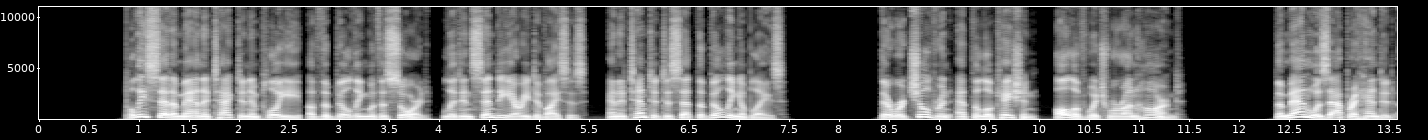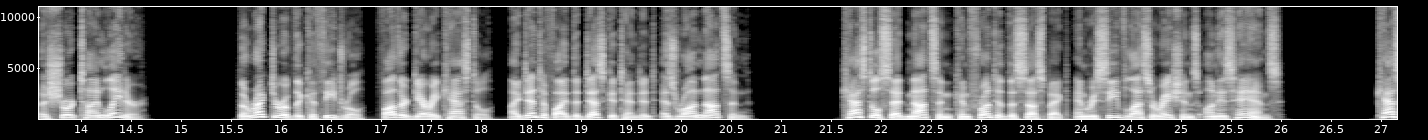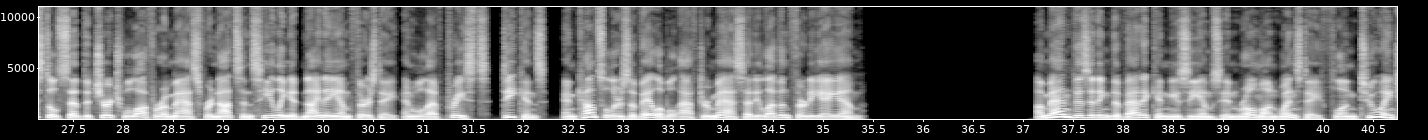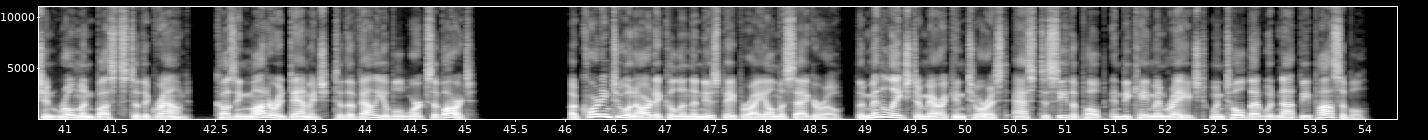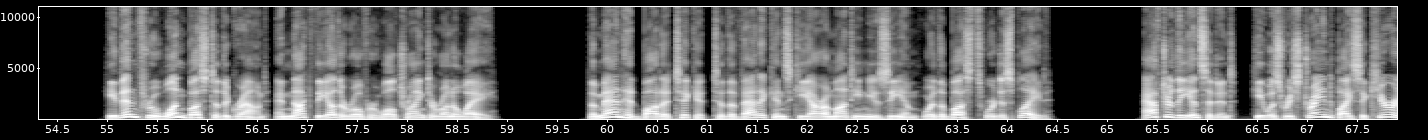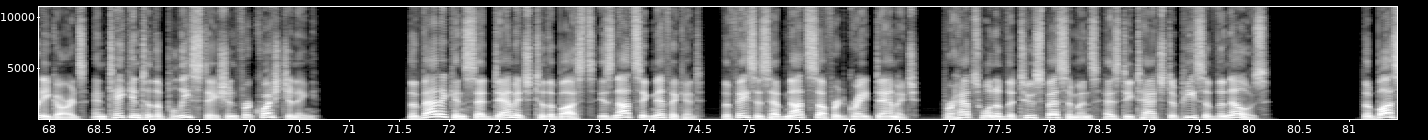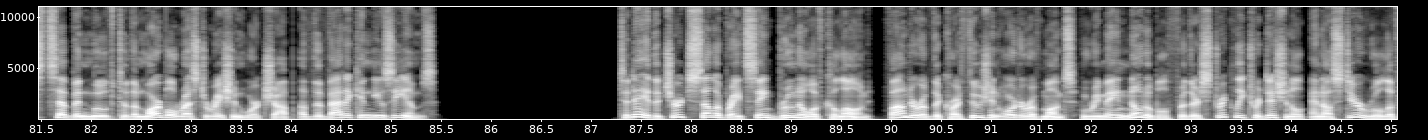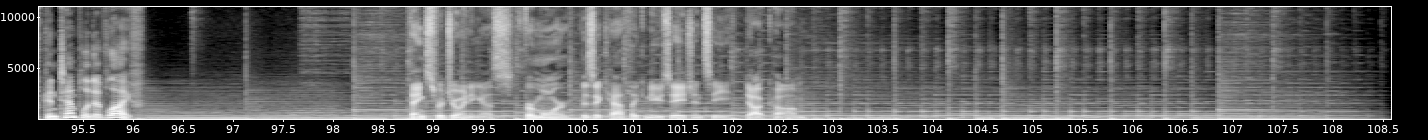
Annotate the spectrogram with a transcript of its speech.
Police said a man attacked an employee of the building with a sword, lit incendiary devices, and attempted to set the building ablaze. There were children at the location, all of which were unharmed. The man was apprehended a short time later. The rector of the cathedral, Father Gary Kastl, identified the desk attendant as Ron Knotson. Kastl said Knotson confronted the suspect and received lacerations on his hands. Kastl said the church will offer a mass for Knotson's healing at 9 a.m. Thursday and will have priests, deacons, and counselors available after mass at 11:30 a.m. A man visiting the Vatican museums in Rome on Wednesday flung two ancient Roman busts to the ground, causing moderate damage to the valuable works of art. According to an article in the newspaper Il Messaggero, the middle aged American tourist asked to see the Pope and became enraged when told that would not be possible. He then threw one bust to the ground and knocked the other over while trying to run away. The man had bought a ticket to the Vatican's Chiaramonti Museum where the busts were displayed. After the incident, he was restrained by security guards and taken to the police station for questioning. The Vatican said damage to the busts is not significant, the faces have not suffered great damage, perhaps one of the two specimens has detached a piece of the nose. The busts have been moved to the marble restoration workshop of the Vatican Museums. Today, the Church celebrates Saint Bruno of Cologne, founder of the Carthusian order of monks who remain notable for their strictly traditional and austere rule of contemplative life. Thanks for joining us. For more, visit CatholicNewsAgency.com.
